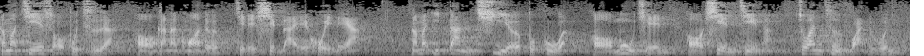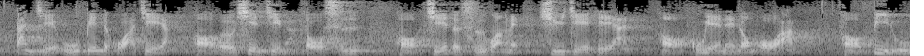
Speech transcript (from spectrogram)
那么接所不知啊，哦，刚才看到这个室内的火呢，那么一旦弃而不顾啊。哦，目前哦现境啊，专制反闻，但觉无边的法界呀，哦而现境啊多失，哦觉得十方呢虚皆黑暗，哦故言呢拢黑暗，哦譬如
